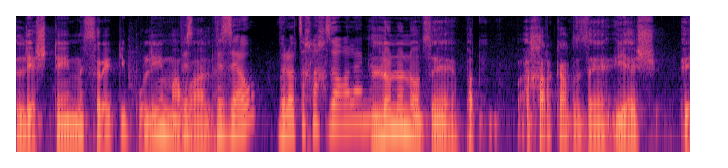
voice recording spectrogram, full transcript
ל-12 טיפולים, ו- אבל... וזהו? ולא צריך לחזור עליהם? לא, לא, לא, זה, אחר כך זה, יש, אה,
